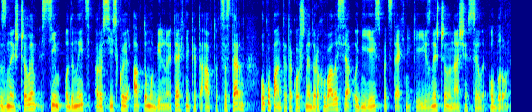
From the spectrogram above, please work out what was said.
знищили сім одиниць російської автомобільної техніки та автоцистерн. Окупанти також не дорахувалися однієї спецтехніки. Її знищили наші сили оборони.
